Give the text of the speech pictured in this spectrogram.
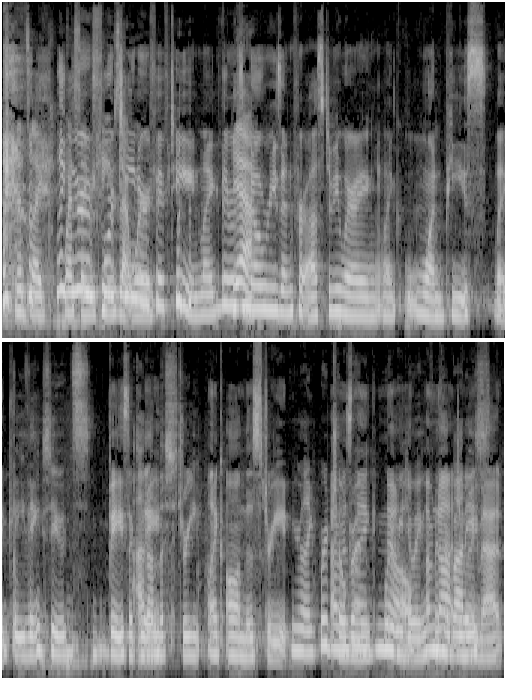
And it's like, Like Wesley, we were we can't use that 14 or 15. Like there was Yeah. no reason for us to be wearing like one piece, like Bathing suits basically out on the street. like on the street. You're like, we're I children. was like, what are we doing I'm not doing that.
